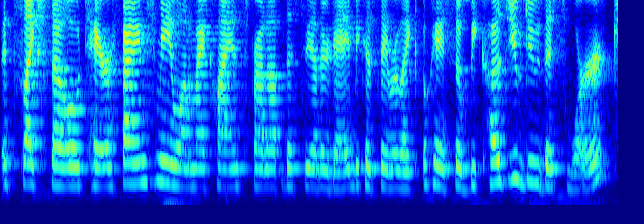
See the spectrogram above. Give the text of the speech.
it's like so terrifying to me. One of my clients brought up this the other day because they were like, okay, so because you do this work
